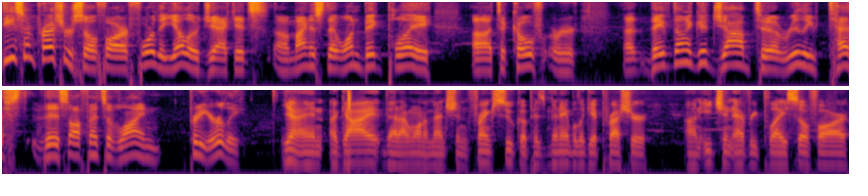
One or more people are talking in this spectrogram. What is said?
decent pressure so far for the Yellow Jackets, uh, minus that one big play uh, to Kof. uh, they've done a good job to really test this offensive line pretty early. Yeah, and a guy that I want to mention, Frank Sukup, has been able to get pressure on each and every play so far.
